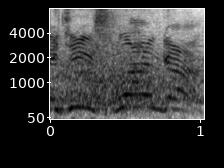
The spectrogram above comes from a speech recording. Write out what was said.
Обойти из шланга!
